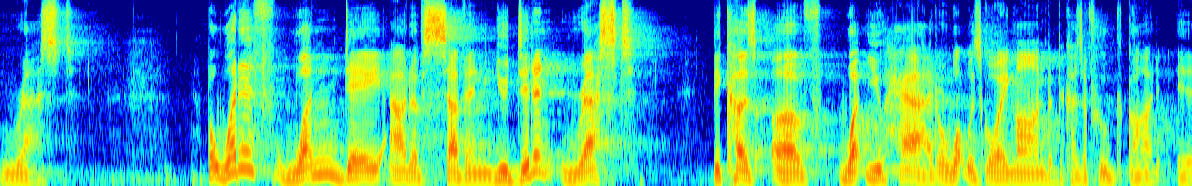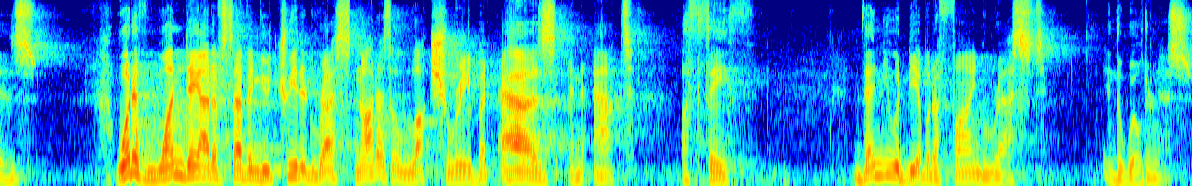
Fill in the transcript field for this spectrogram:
rest. But what if one day out of seven you didn't rest because of what you had or what was going on, but because of who God is? What if one day out of seven you treated rest not as a luxury, but as an act of faith? Then you would be able to find rest in the wilderness.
